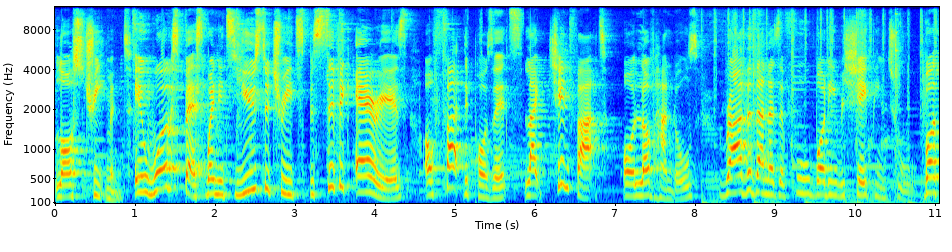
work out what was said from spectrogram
loss treatment. It works best when it's used to treat specific areas of fat deposits like chin fat or love handles rather than as a full body reshaping tool. But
